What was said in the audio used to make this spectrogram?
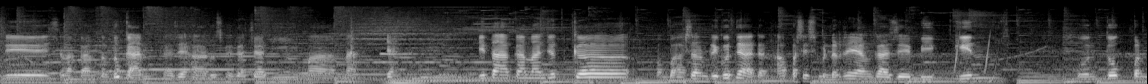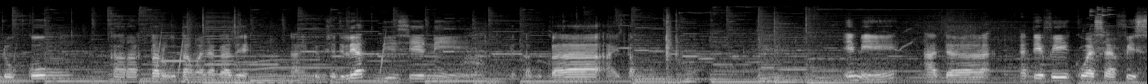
Jadi silahkan tentukan KZ harus ngegacha di mana ya. Kita akan lanjut ke pembahasan berikutnya dan apa sih sebenarnya yang Kaze bikin untuk pendukung karakter utamanya Kaze. Nah, itu bisa dilihat di sini. Kita buka item. Ini ada ATV Quest Service.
